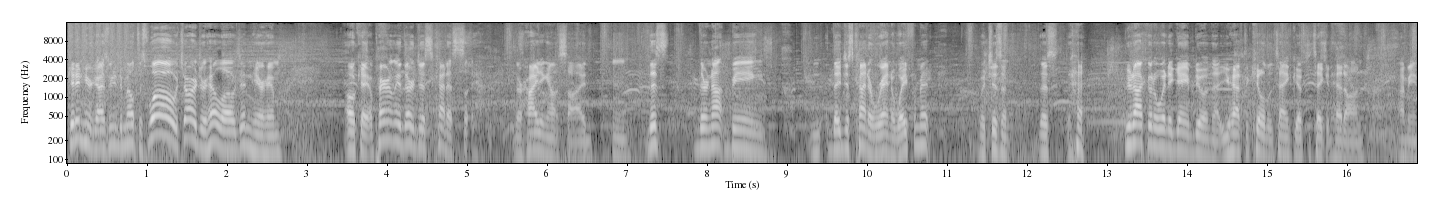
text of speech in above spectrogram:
Get in here, guys. We need to melt this. Whoa, Charger. Hello. Didn't hear him. Okay, apparently they're just kind of... They're hiding outside. Mm. This... They're not being... They just kind of ran away from it, which isn't... This... you're not going to win a game doing that. You have to kill the tank. You have to take it head on. I mean...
